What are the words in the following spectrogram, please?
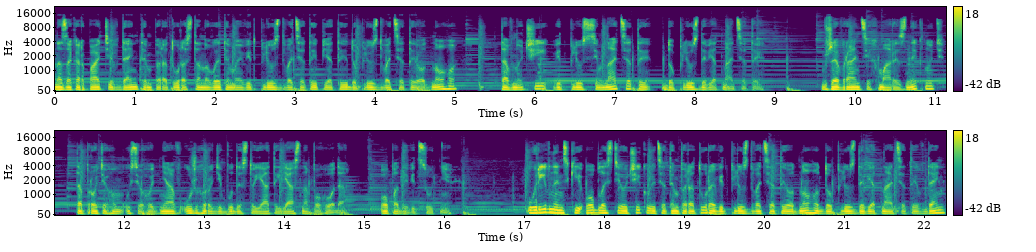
На Закарпатті вдень температура становитиме від плюс 25 до плюс 21 та вночі від плюс 17 до плюс 19. Вже вранці хмари зникнуть, та протягом усього дня в Ужгороді буде стояти ясна погода. Опади відсутні. У Рівненській області очікується температура від плюс 21 до плюс 19 в день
